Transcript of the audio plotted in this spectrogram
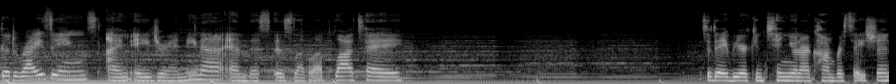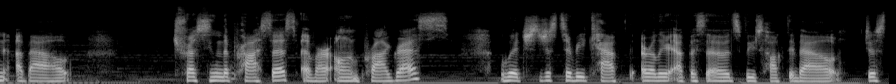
Good risings. I'm Adrianne Nina, and this is Level Up Latte. Today, we are continuing our conversation about trusting the process of our own progress, which, just to recap earlier episodes, we talked about just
